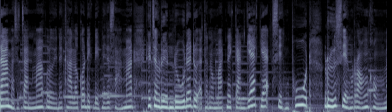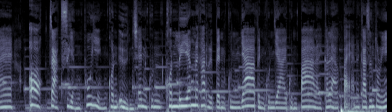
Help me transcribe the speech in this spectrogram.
น่ามหัศจรรย์มากเลยนะคะ แล้วก็เด็กๆเนี่ยจะสามารถที่จะเรียนรู้ได้โดยอัตโนมัติในการแยกแยะเสียงพูด หรือเสียงร้องของแม่ ออกจากเสียงผู้หญิงคนอื่น เช่นคุณคนเลี้ยงนะคะ หรือเป็นคุณย่าเป็นคุณยายคุณป้าอะไรก็แล้วแต่นะคะ ซึ่งตรงนี้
